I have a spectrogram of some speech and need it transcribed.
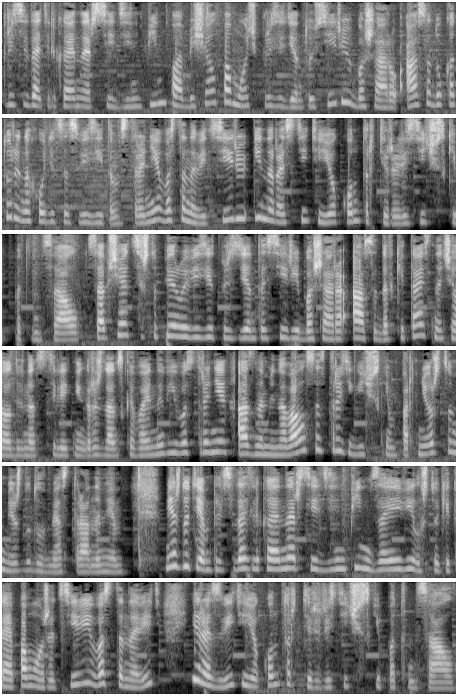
Председатель КНР Си Цзиньпин пообещал помочь президенту Сирии Башару Асаду, который находится с визитом в стране, восстановить Сирию и нарастить ее контртеррористический потенциал. Сообщается, что первый визит президента Сирии Башара Асада в Китай с начала 12-летней гражданской войны в его стране ознаменовался стратегическим партнерством между двумя странами. Между тем, председатель КНР Си Цзиньпин заявил, что Китай поможет Сирии восстановить и развить ее контртеррористический потенциал.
